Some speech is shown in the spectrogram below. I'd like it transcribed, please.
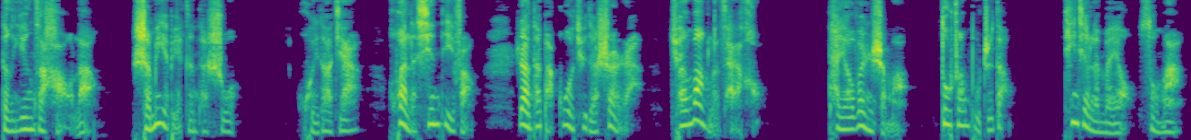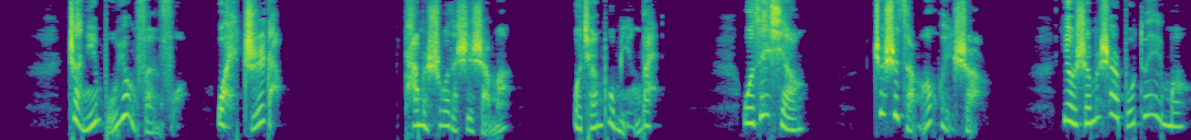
等英子好了，什么也别跟他说。回到家换了新地方，让他把过去的事儿啊全忘了才好。他要问什么？都装不知道，听见了没有，宋妈？这您不用吩咐，我也知道。他们说的是什么？我全不明白。我在想，这是怎么回事儿？有什么事儿不对吗？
